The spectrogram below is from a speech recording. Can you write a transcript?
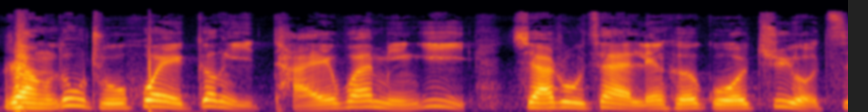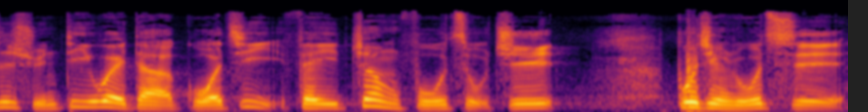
让陆竹会更以台湾名义加入在联合国具有咨询地位的国际非政府组织。不仅如此，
